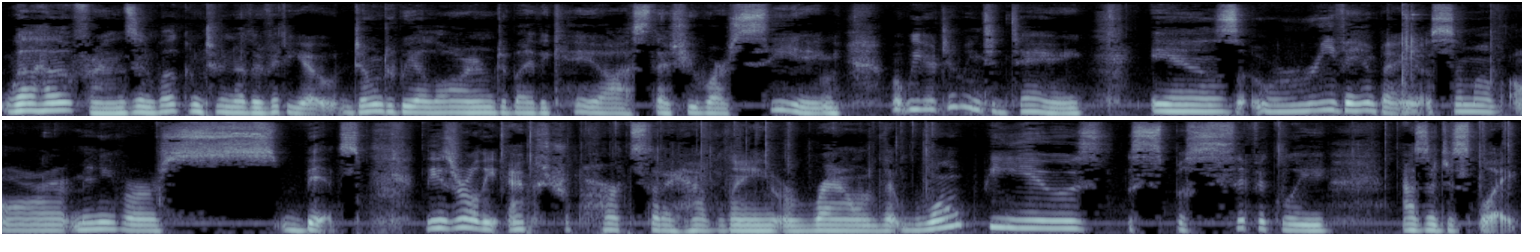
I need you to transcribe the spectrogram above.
Well, hello friends, and welcome to another video. Don't be alarmed by the chaos that you are seeing. What we are doing today is revamping some of our Miniverse bits. These are all the extra parts that I have laying around that won't be used specifically as a display.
